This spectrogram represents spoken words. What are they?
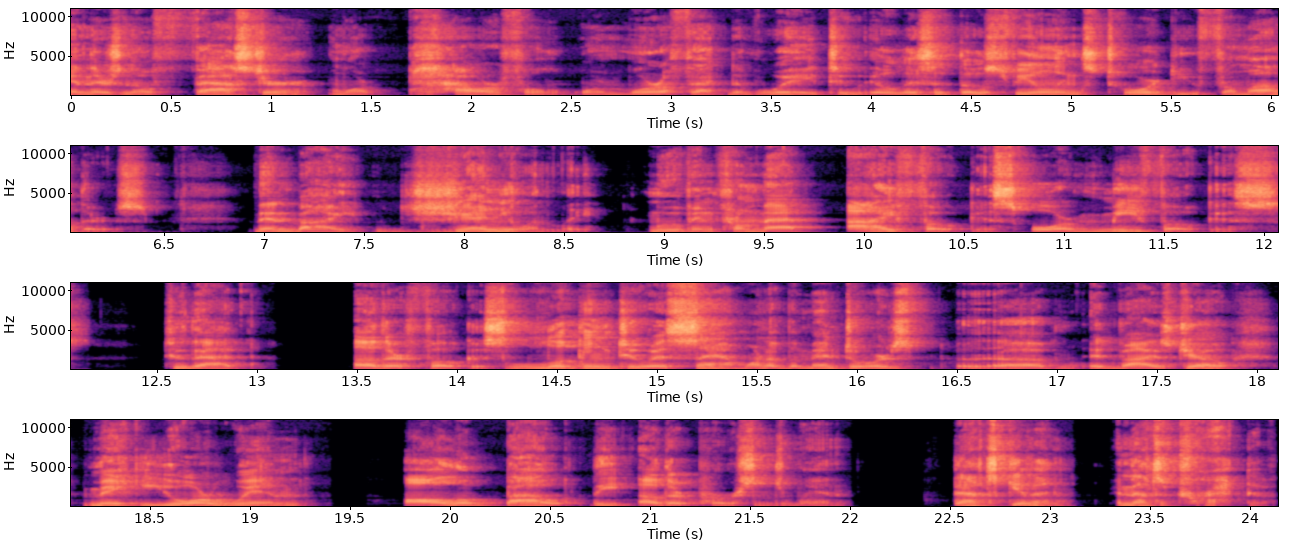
And there's no faster, more powerful, or more effective way to elicit those feelings toward you from others than by genuinely moving from that I focus or me focus to that other focus, looking to, as Sam, one of the mentors, uh, advised Joe, make your win all about the other person's win. That's giving and that's attractive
